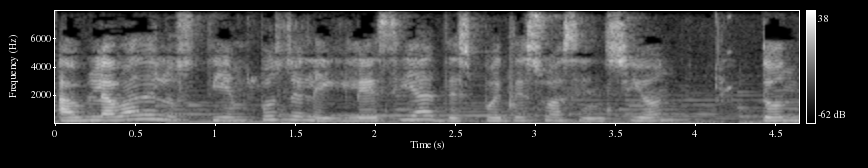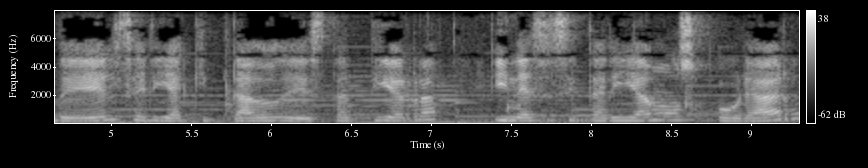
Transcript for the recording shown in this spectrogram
Hablaba de los tiempos de la iglesia después de su ascensión, donde Él sería quitado de esta tierra y necesitaríamos orar,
